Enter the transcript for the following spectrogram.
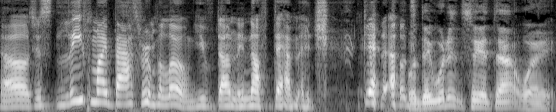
Oh, just leave my bathroom alone. You've done enough damage. Get out. But they wouldn't say it that way.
